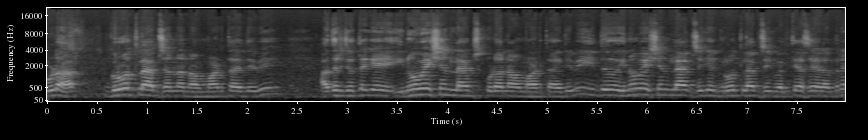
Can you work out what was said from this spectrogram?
ಕೂಡ ಗ್ರೋತ್ ಲ್ಯಾಬ್ಸನ್ನು ನಾವು ಮಾಡ್ತಾ ಇದ್ದೀವಿ. ಅದ್ರ ಜೊತೆಗೆ ಇನೋವೇಷನ್ ಲ್ಯಾಬ್ಸ್ ಕೂಡ ನಾವು ಮಾಡ್ತಾ ಇದ್ದೀವಿ. ಇದು ಇನೋವೇಷನ್ ಲ್ಯಾಬ್ಸಿಗೆ ಗ್ರೋತ್ ಲ್ಯಾಬ್ಸಿಗೆ ವ್ಯತ್ಯಾಸ ಏನಂದರೆ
